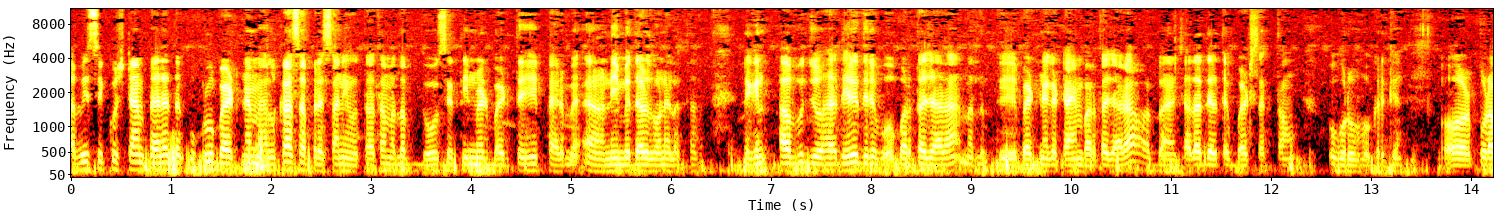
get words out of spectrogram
अभी से कुछ टाइम पहले तक उकड़ू बैठने में हल्का सा परेशानी होता था मतलब दो से तीन मिनट बैठते ही पैर में नी में दर्द होने लगता था। लेकिन अब जो है धीरे धीरे वो बढ़ता जा रहा है मतलब कि बैठने का टाइम बढ़ता जा रहा है और ज़्यादा देर तक बैठ सकता हूँ उकड़ू होकर के और पूरा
